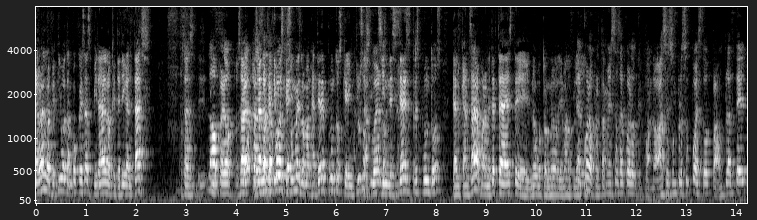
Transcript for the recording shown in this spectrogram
ahora el objetivo tampoco es aspirar a lo que te diga el TAS. O sea, No, pero- O sea, pero- o pero sea el ¿estás de objetivo es que, que- sumes la cantidad de puntos que incluso De sin, necesitar esos tres puntos te alcanzara para meterte a este nuevo torneo llamado De Play. acuerdo, pero también estás de acuerdo que cuando haces un presupuesto para un plantel,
